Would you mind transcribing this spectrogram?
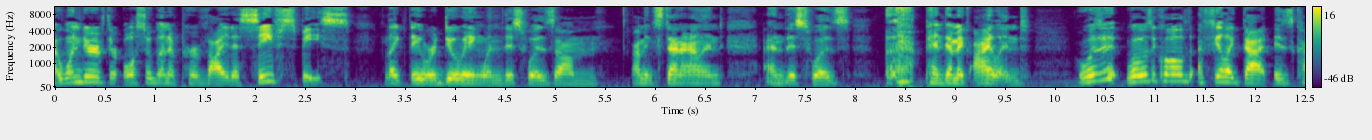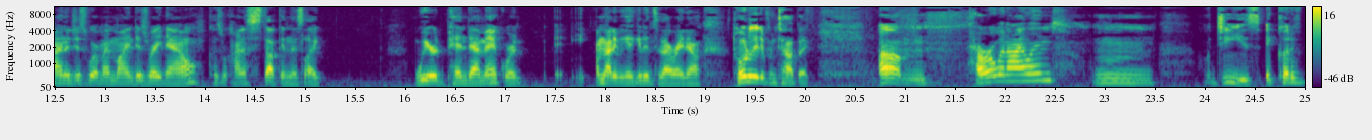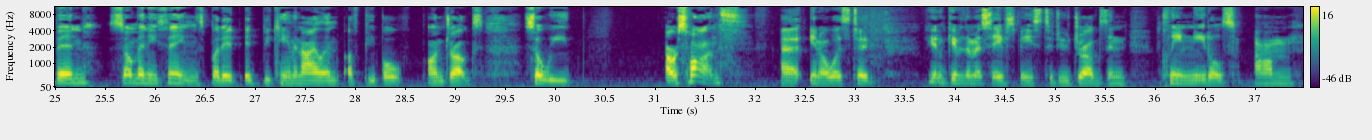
I wonder if they're also going to provide a safe space like they were doing when this was, um, I'm in Staten Island and this was Pandemic Island. What was it? What was it called? I feel like that is kind of just where my mind is right now because we're kind of stuck in this like weird pandemic where I'm not even gonna get into that right now. Totally different topic. Um, Heroin Island. Mm, geez, it could have been so many things, but it, it became an island of people on drugs. So we, our response, uh, you know, was to, you know, give them a safe space to do drugs and clean needles. Um,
